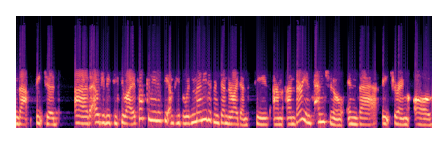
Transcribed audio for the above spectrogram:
that featured uh, the LGBTQIA plus community and people with many different gender identities and, and very intentional in their featuring of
